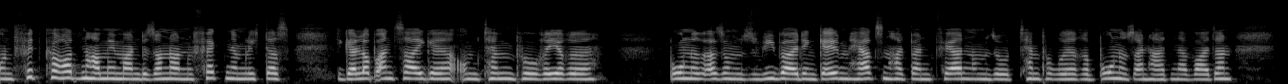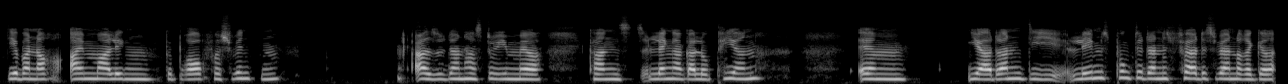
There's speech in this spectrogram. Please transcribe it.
Und Fit-Karotten haben immer einen besonderen Effekt, nämlich dass die Galoppanzeige um temporäre Bonus, also um, wie bei den gelben Herzen halt bei den Pferden, um so temporäre Bonuseinheiten erweitern, die aber nach einmaligen Gebrauch verschwinden. Also dann hast du ihm mehr, kannst länger galoppieren. Ähm, ja, dann die Lebenspunkte deines Pferdes werden rege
